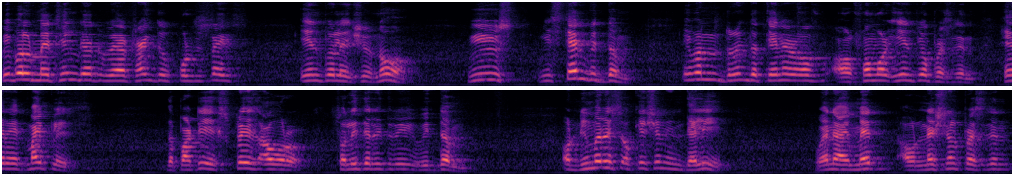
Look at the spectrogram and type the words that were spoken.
People may think that we are trying to politicize ENPO issue. No, we, we stand with them. Even during the tenure of our former ENPO president here at my place, the party expressed our solidarity with them. On numerous occasions in Delhi, when I met our national president,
